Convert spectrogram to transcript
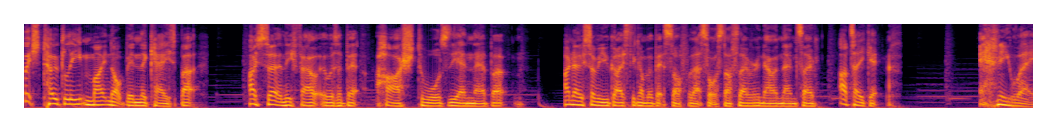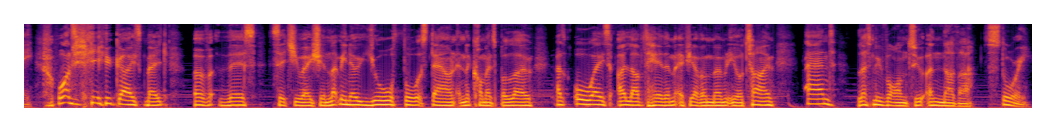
which totally might not been the case, but I certainly felt it was a bit harsh towards the end there, but I know some of you guys think I'm a bit soft with that sort of stuff every now and then, so I'll take it. Anyway, what do you guys make of this situation? Let me know your thoughts down in the comments below. As always, I love to hear them if you have a moment of your time. And let's move on to another story.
